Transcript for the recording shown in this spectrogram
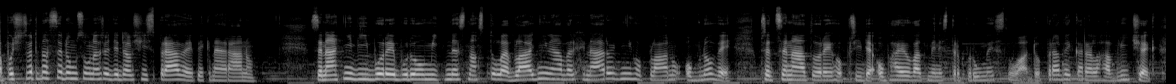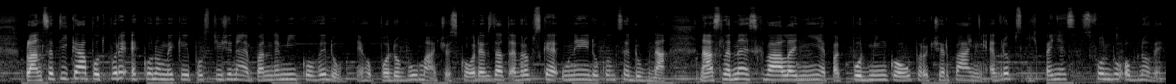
A po čtvrt na sedm jsou na řadě další zprávy. Pěkné ráno. Senátní výbory budou mít dnes na stole vládní návrh Národního plánu obnovy. Před senátory ho přijde obhajovat ministr průmyslu a dopravy Karel Havlíček. Plán se týká podpory ekonomiky postižené pandemí covidu. Jeho podobu má Česko odevzdat Evropské unii do konce dubna. Následné schválení je pak podmínkou pro čerpání evropských peněz z fondu obnovy.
